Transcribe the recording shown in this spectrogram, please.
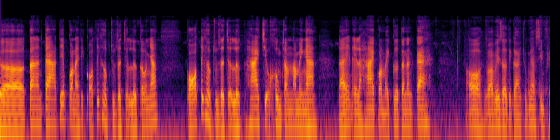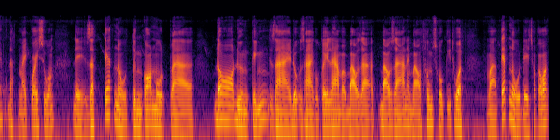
uh, Tananka tiếp con này thì có tích hợp chủ giật trợ lực các bác nhá. Có tích hợp chủ giật trợ lực 2 triệu 050 ngàn. Đấy đây là hai con máy cơ Tananka. Oh và bây giờ thì cả chúng em xin phép đặt máy quay xuống để giật test nổ từng con một và đo đường kính dài độ dài của cây lam và báo giá báo giá này báo thông số kỹ thuật và test nổ để cho các bác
